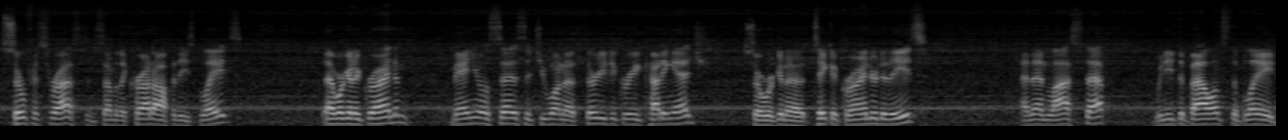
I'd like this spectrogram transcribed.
surface rust and some of the crud off of these blades. Then we're gonna grind them. Manual says that you want a 30 degree cutting edge. So we're gonna take a grinder to these. And then last step, we need to balance the blade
